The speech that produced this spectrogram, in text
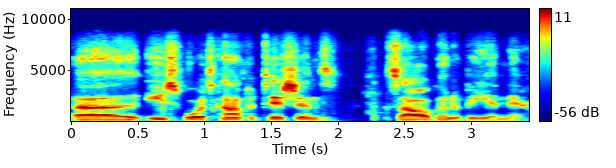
uh, esports competitions. It's all going to be in there.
